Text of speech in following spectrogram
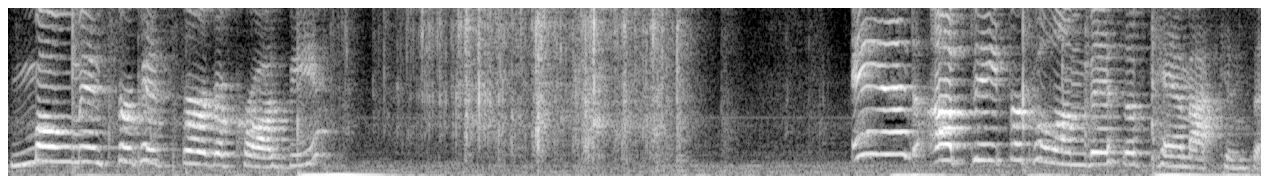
Moments for Pittsburgh of Crosby. And update for Columbus of Cam Atkinson.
